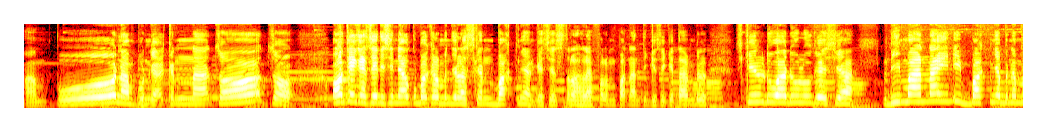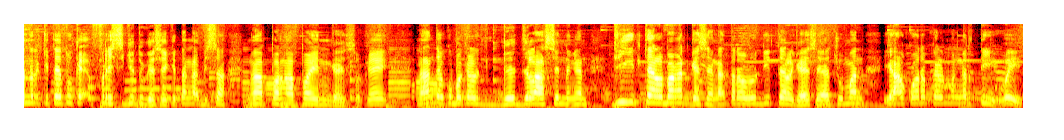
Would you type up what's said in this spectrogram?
Ampun, ampun gak kena, Cok, Cok. Oke guys ya di sini aku bakal menjelaskan bugnya guys ya setelah level 4 nanti guys ya kita ambil skill 2 dulu guys ya. Di mana ini bugnya bener-bener kita itu kayak freeze gitu guys ya. Kita nggak bisa ngapa-ngapain guys, oke? Okay? Nanti aku bakal jelasin dengan detail banget guys ya, nggak terlalu detail guys ya. Cuman ya aku harap kalian mengerti. Woi,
